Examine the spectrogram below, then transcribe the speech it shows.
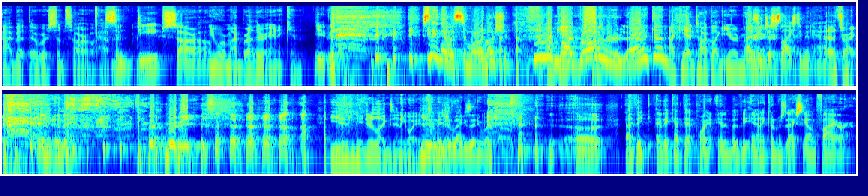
I bet there was some sorrow happening. Some deep sorrow. you were my brother, Anakin. You- say that with some more emotion. You were my brother, Anakin. I can't talk like you Ewan McGregor. As he just sliced him in half. That's right. in, in the third movie. you didn't need your legs anyway. You didn't need your legs anyway. uh, I think I think at that point in the movie, Anakin was actually on fire.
